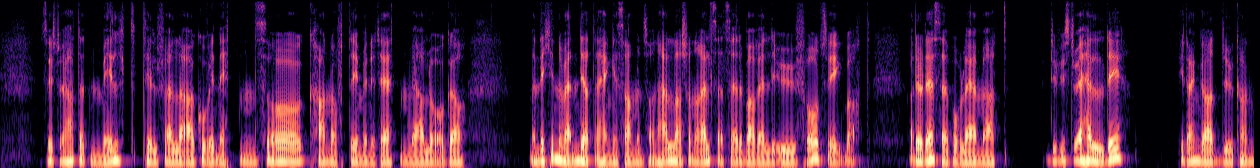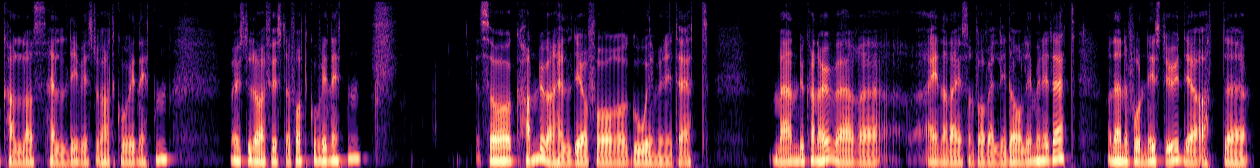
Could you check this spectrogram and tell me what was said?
Så hvis du har hatt et mildt tilfelle av covid-19, så kan ofte immuniteten være lavere. Men det er ikke nødvendig at det henger sammen sånn heller. Generelt sett så er det bare veldig uforutsigbart. Og det er jo det som er problemet, at du, hvis du er heldig, i den grad du kan kalles heldig hvis du har hatt covid-19, men hvis du da først har fått covid-19, så kan du være heldig og få god immunitet. Men du kan òg være en av de som får veldig dårlig immunitet. Og den er funnet i studier at, eh,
